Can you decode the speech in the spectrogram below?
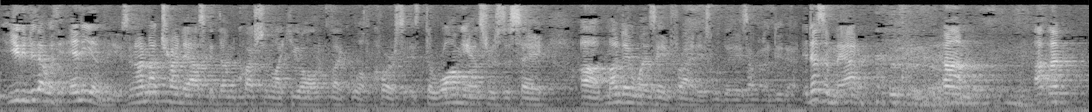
you can do that with any of these. And I'm not trying to ask a dumb question like you all, like, well, of course, it's, the wrong answer is to say uh, Monday, Wednesday, and Fridays will the days I'm going to do that. It doesn't matter. Um, I,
